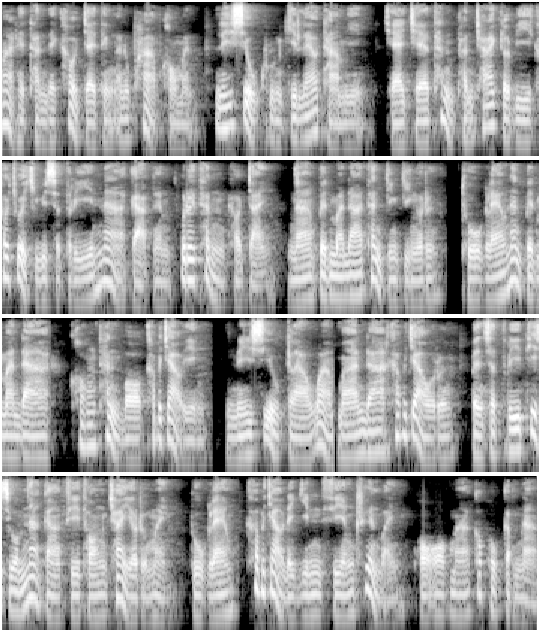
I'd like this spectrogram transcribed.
มารถให้ท่านได้เข้าใจถึงอนุภาพของมันลิซิวครุนคิดแล้วถามอีกแชแชท่านพันใช้กระบีเข้าช่วยชีวิตสตรีหน้ากากเงินหรือท่านเข้าใจ นางเป็นมารดาท่านจริงๆหรือถูกแล้วนั่นเป็นมารดาของท่านบอกข้าพเจ้าเอง นิซิวกล่าวว่ามารดาข้าพเจ้าหรือ เป็นสตรีที่สวมหน้ากากสีทองใช่หรือไม่ ถูกแล้วข้าพเจ้าได้ยินเสียงเคลื่อนไหว พอออกมาก็พบกับนาง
